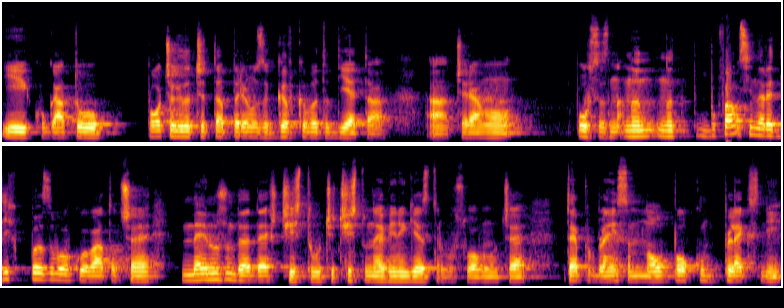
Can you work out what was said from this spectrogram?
И когато почнах да чета, примерно, за гъвкавата диета, а, че реално осъзна... на, на, буквално си наредих пъзъл в главата, че не е нужно да ядеш чисто, че чисто не винаги е здравословно, че те проблеми са много по-комплексни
